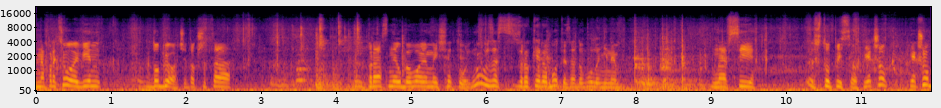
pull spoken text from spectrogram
Напрацьовує він добряче, так що це прес неубиваємий ще той. Ну, за роки роботи задоволені ним на всі 150. Якщо, якщо б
